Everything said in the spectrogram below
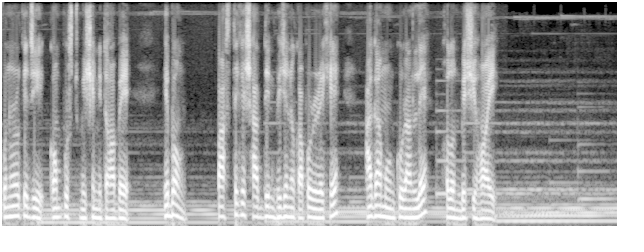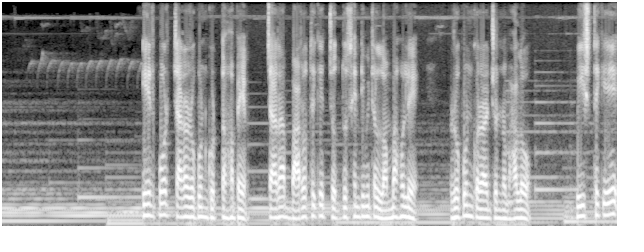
পনেরো কেজি কম্পোস্ট মিশিয়ে নিতে হবে এবং পাঁচ থেকে সাত দিন ভিজানো কাপড়ে রেখে আগাম অঙ্কুর আনলে ফলন বেশি হয়। এরপর চারা রোপণ করতে হবে। চারা বারো থেকে চোদ্দ সেন্টিমিটার লম্বা হলে রোপণ করার জন্য ভালো। বিশ থেকে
